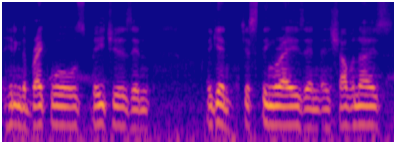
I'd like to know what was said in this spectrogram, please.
hitting the break walls, beaches, and again, just stingrays and, and shovel nose.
